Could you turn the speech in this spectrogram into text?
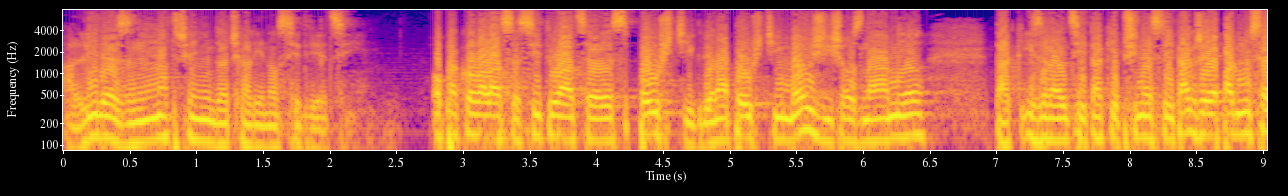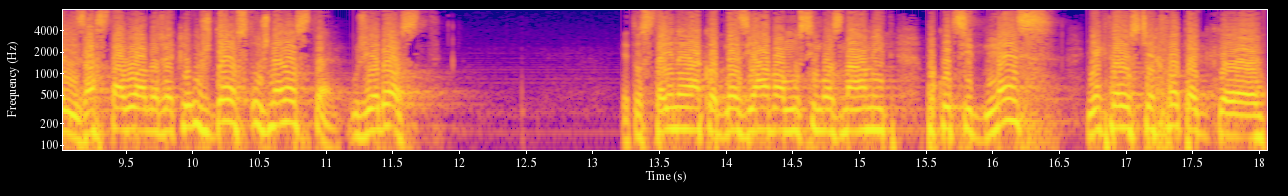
A lidé s natřením začali nosit věci. Opakovala se situace z pouští, kde na pouští Mojžíš oznámil, tak Izraelci taky přinesli tak, že je pak museli zastavovat a řekli, už dost, už nenoste, už je dost. Je to stejné jako dnes, já vám musím oznámit, pokud si dnes některou z těch fotek eh,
